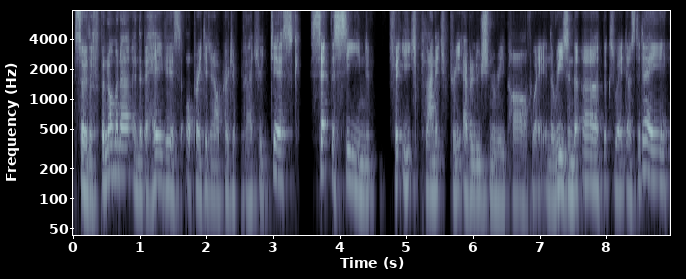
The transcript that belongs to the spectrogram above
So the phenomena and the behaviors operated in our protoplanetary disk set the scene for each planetary evolutionary pathway. And the reason that Earth looks the way it does today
